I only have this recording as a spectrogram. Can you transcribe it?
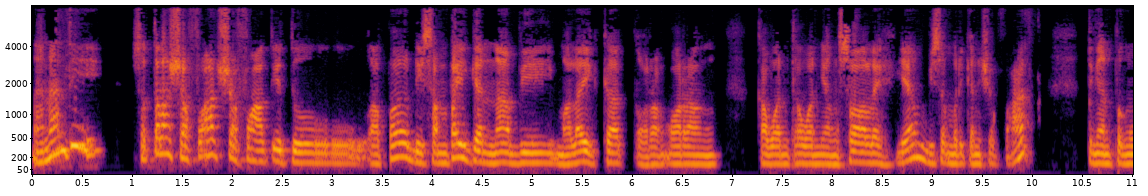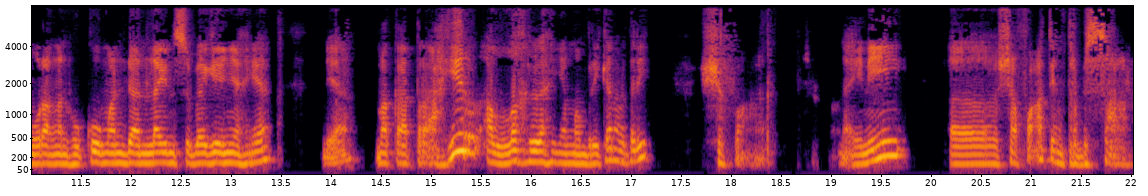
Nah nanti setelah syafaat-syafaat itu apa disampaikan Nabi, malaikat, orang-orang kawan-kawan yang soleh ya bisa memberikan syafaat dengan pengurangan hukuman dan lain sebagainya ya. Ya maka terakhir Allah lah yang memberikan apa tadi syafaat. Nah ini uh, syafaat yang terbesar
